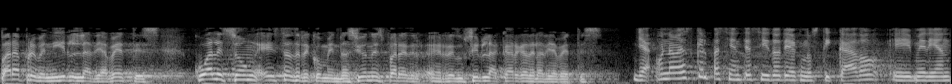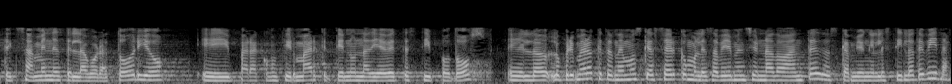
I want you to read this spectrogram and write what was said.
para prevenir la diabetes. ¿Cuáles son estas recomendaciones para eh, reducir la carga de la diabetes? Ya, una vez que el paciente ha sido diagnosticado eh, mediante exámenes de laboratorio, eh, para confirmar que tiene una diabetes tipo 2. Eh, lo, primero que tenemos que hacer, como les había mencionado antes, es cambio en el estilo de vida.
